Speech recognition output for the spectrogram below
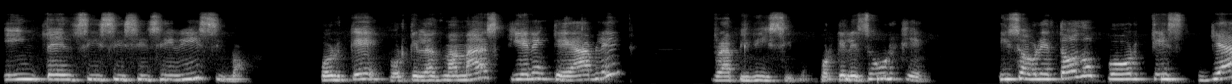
intensísimo. ¿Por qué? Porque las mamás quieren que hable rapidísimo, porque les urge. Y sobre todo porque ya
